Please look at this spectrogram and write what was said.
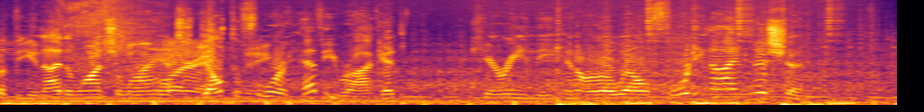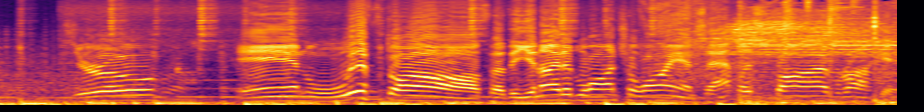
of the United Launch Alliance Delta. 4 Heavy rocket carrying the NROL 49 mission. Zero. And liftoff of the United Launch Alliance Atlas V rocket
